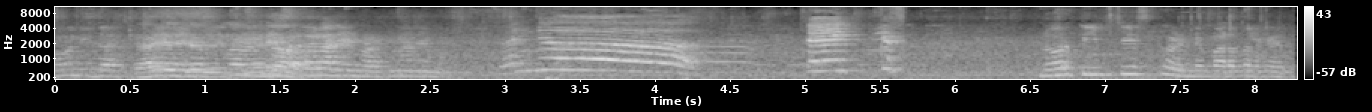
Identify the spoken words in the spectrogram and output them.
అవును ఇద్దా. నోరు తీపి చేసుకోండి మరదలు గారు.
